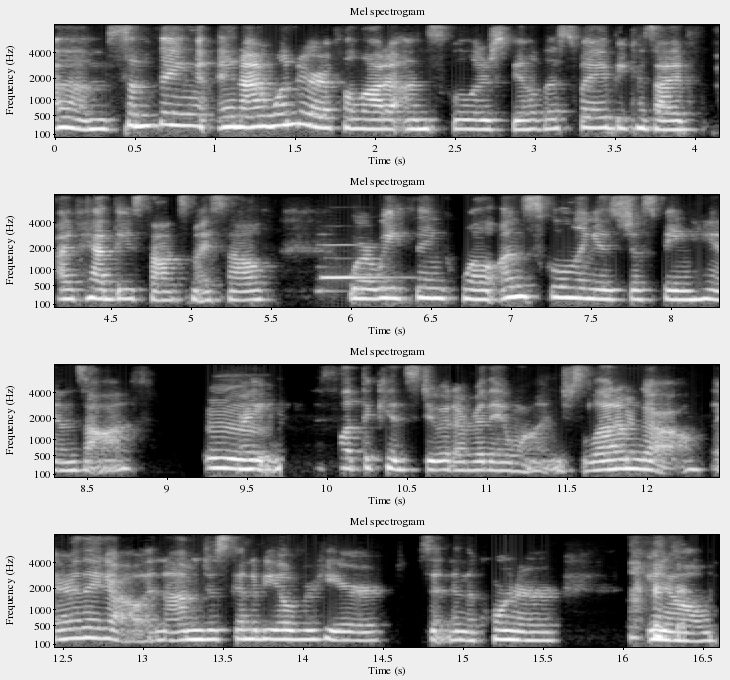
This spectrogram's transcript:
um, something, and I wonder if a lot of unschoolers feel this way because I've I've had these thoughts myself, where we think, well, unschooling is just being hands off, mm. right? Just let the kids do whatever they want, just let them go. There they go, and I'm just going to be over here sitting in the corner, you know,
